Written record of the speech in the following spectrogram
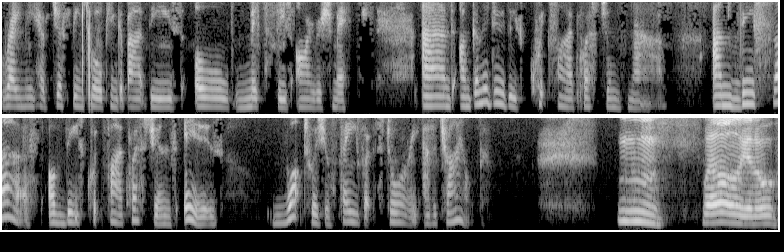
Ramy, have just been talking about these old myths, these Irish myths. And I'm going to do these quick fire questions now. And the first of these quick fire questions is What was your favourite story as a child? Mm, well, you know,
